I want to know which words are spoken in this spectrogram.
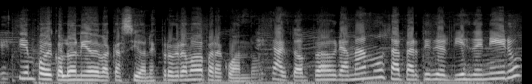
Es tiempo de colonia de vacaciones, ¿programada para cuándo? Exacto, programamos a partir del 10 de enero,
